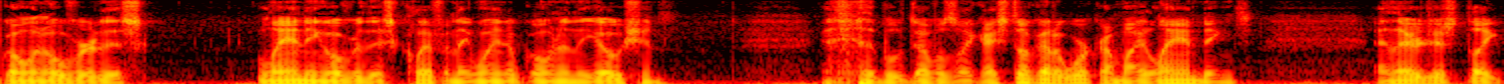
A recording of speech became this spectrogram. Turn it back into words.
going over this, landing over this cliff, and they wind up going in the ocean. And the Blue Devil's like, "I still got to work on my landings," and they're just like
